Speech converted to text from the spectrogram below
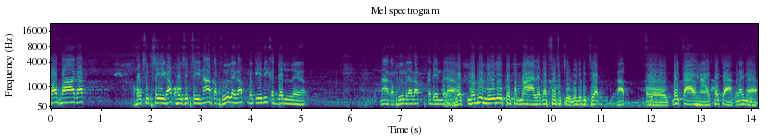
ฟ้าฟ้าๆครับ 64 ครับ 64หน้ากับพื้นเลยครับ เมื่อกี้นี่กระเด็นเลยครับ หน้ากับพื้นไปแล้วครับ กระเด็นไปแล้ว รถรถรุ่นนี้นี่เป็นตำนานเลยครับซูซูกินี่พี่เจี๊ยบครับ โอ้ไม่ตายหายไปจากไม่มีอ่า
